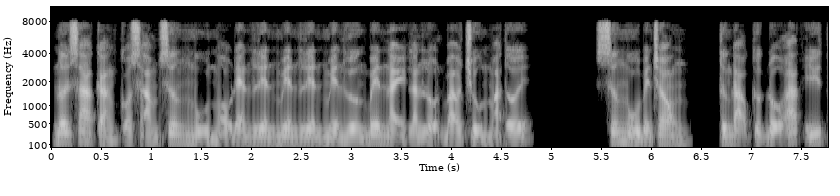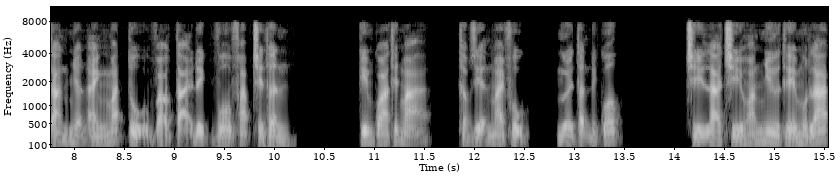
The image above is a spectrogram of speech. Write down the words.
nơi xa càng có xám sương mù màu đen liên miên liên miên hướng bên này lăn lộn bao trùm mà tới. Sương mù bên trong, từng đạo cực độ ác ý tàn nhận ánh mắt tụ vào tại địch vô pháp trên thân. Kim qua thiết mã, thập diện mai phục, người tận địch quốc. Chỉ là trì hoãn như thế một lát,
